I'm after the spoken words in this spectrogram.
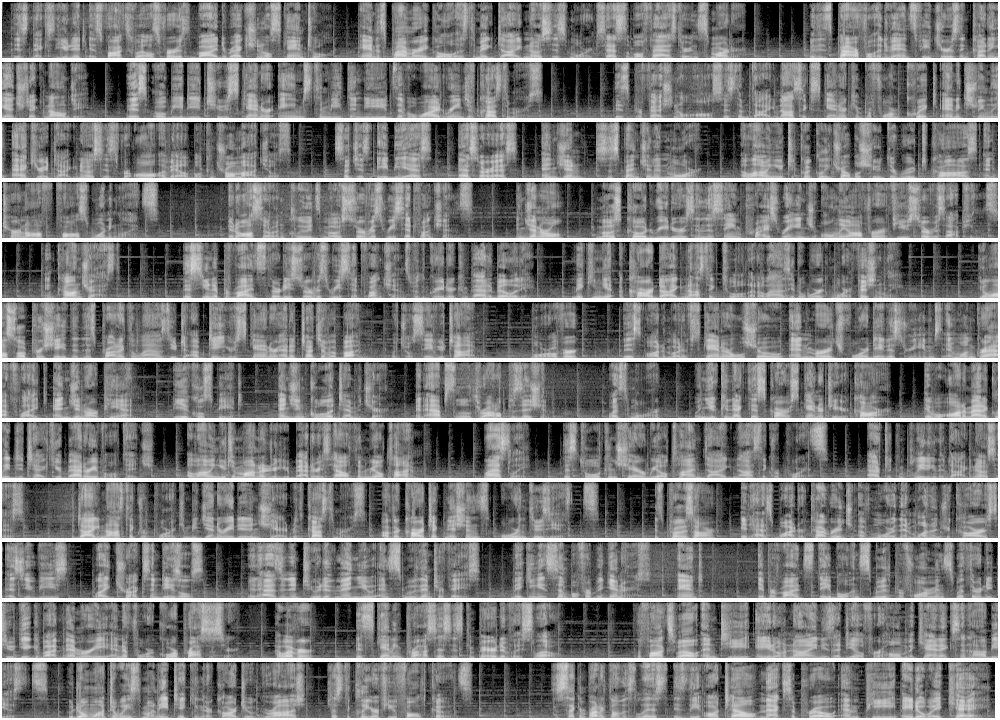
This next unit is Foxwell's first bidirectional scan tool, and its primary goal is to make diagnosis more accessible, faster, and smarter. With its powerful advanced features and cutting edge technology, this OBD2 scanner aims to meet the needs of a wide range of customers. This professional all system diagnostic scanner can perform quick and extremely accurate diagnosis for all available control modules, such as ABS, SRS, engine, suspension, and more, allowing you to quickly troubleshoot the root cause and turn off false warning lights. It also includes most service reset functions. In general, most code readers in the same price range only offer a few service options. In contrast, this unit provides 30 service reset functions with greater compatibility, making it a car diagnostic tool that allows you to work more efficiently. You'll also appreciate that this product allows you to update your scanner at a touch of a button, which will save you time. Moreover, this automotive scanner will show and merge four data streams in one graph like engine RPM, vehicle speed, engine coolant temperature, and absolute throttle position. What's more, when you connect this car scanner to your car, it will automatically detect your battery voltage, allowing you to monitor your battery's health in real time. Lastly, this tool can share real time diagnostic reports. After completing the diagnosis, the diagnostic report can be generated and shared with customers, other car technicians, or enthusiasts. Its pros are it has wider coverage of more than 100 cars, SUVs, light trucks, and diesels. It has an intuitive menu and smooth interface, making it simple for beginners. And it provides stable and smooth performance with 32GB memory and a 4 core processor. However, its scanning process is comparatively slow. The Foxwell NT809 is ideal for home mechanics and hobbyists who don't want to waste money taking their car to a garage just to clear a few fault codes. The second product on this list is the Autel MaxiPro MP808K.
